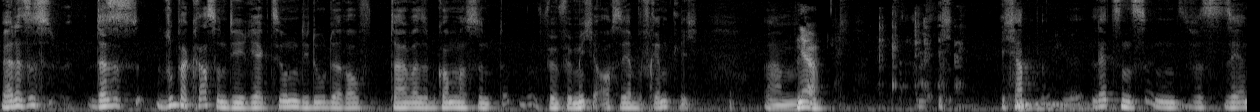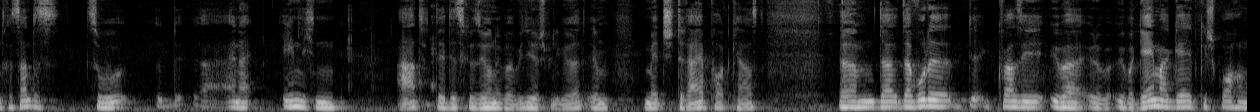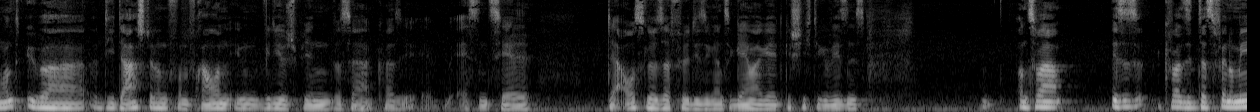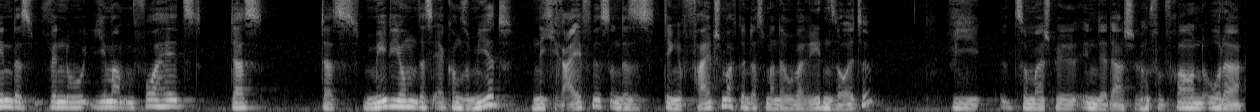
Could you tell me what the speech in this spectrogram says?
ja das ist, das ist super krass und die Reaktionen, die du darauf teilweise bekommen hast, sind für, für mich auch sehr befremdlich. Ähm, ja. Ich, ich habe letztens was sehr Interessantes zu einer ähnlichen Art der Diskussion über Videospiele gehört, im Match 3 Podcast. Ähm, da, da, wurde quasi über, über, über, Gamergate gesprochen und über die Darstellung von Frauen in Videospielen, was ja quasi essentiell der Auslöser für diese ganze Gamergate-Geschichte gewesen ist. Und zwar ist es quasi das Phänomen, dass wenn du jemandem vorhältst, dass das Medium, das er konsumiert, nicht reif ist und dass es Dinge falsch macht und dass man darüber reden sollte, wie zum Beispiel in der Darstellung von Frauen oder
